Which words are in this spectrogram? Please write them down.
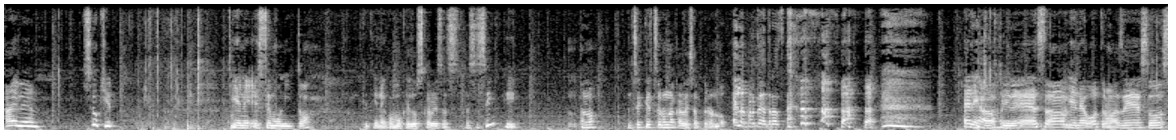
Ay, vean. So cute. Viene este monito. Que tiene como que dos cabezas. Es así. Y Ah, no. Pensé que esto era una cabeza, pero no. En la parte de atrás. Anyhow, viene eso. Viene otro más de esos.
